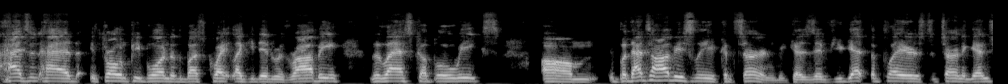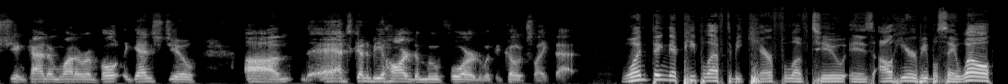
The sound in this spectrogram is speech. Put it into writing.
hasn't had thrown people under the bus quite like he did with Robbie the last couple of weeks. Um, but that's obviously a concern because if you get the players to turn against you and kind of want to revolt against you, um, it's going to be hard to move forward with a coach like that. One thing that people have to be careful of too is I'll hear people say, well,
